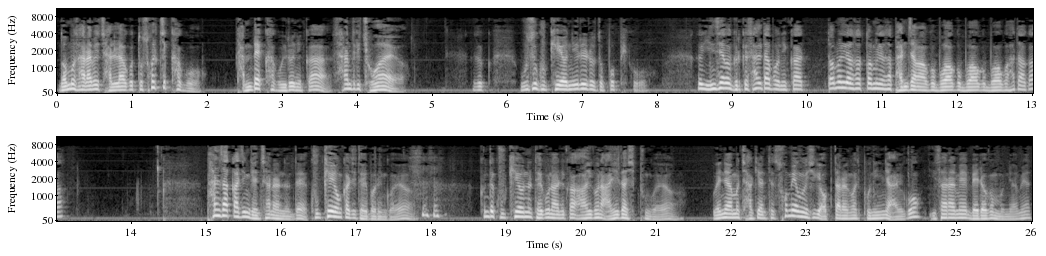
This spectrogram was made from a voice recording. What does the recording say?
너무 사람이 잘나고 또 솔직하고 담백하고 이러니까 사람들이 좋아해요. 그래서 우수 국회의원 1위로도 뽑히고 그 인생을 그렇게 살다 보니까 떠밀려서 떠밀려서 반장하고 뭐하고 뭐하고 뭐하고 하다가 판사까진 괜찮았는데 국회의원까지 돼버린 거예요. 근데 국회의원을 되고 나니까 아 이건 아니다 싶은 거예요. 왜냐하면 자기한테 소명 의식이 없다는 걸 본인이 알고 이 사람의 매력은 뭐냐면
